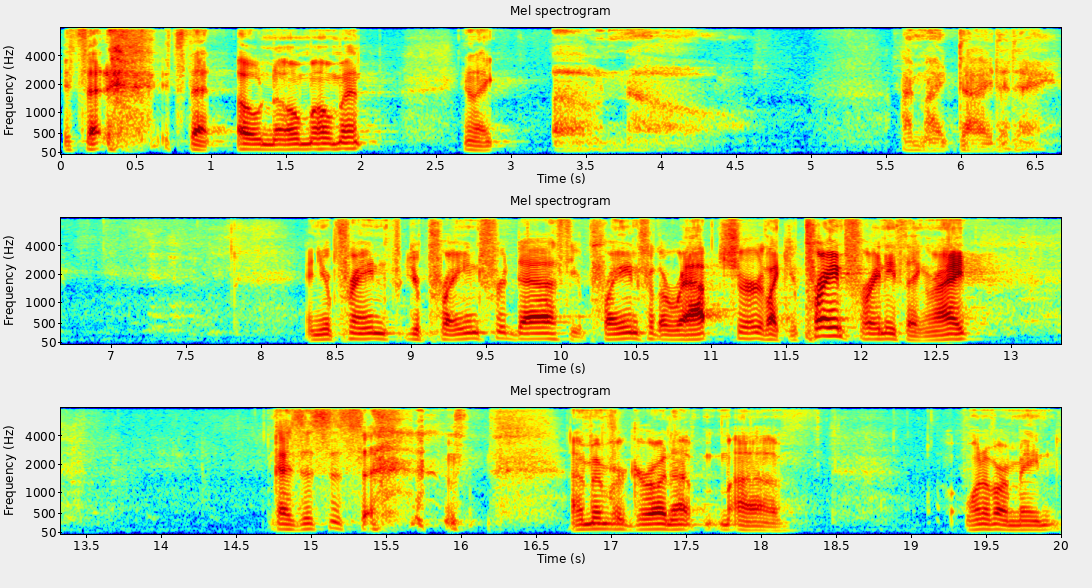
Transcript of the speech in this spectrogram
it's that, it's that oh no moment. You're like, oh no, I might die today and you're praying, you're praying for death, you're praying for the rapture, like you're praying for anything, right? Guys, this is, I remember growing up, uh, one of our main,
